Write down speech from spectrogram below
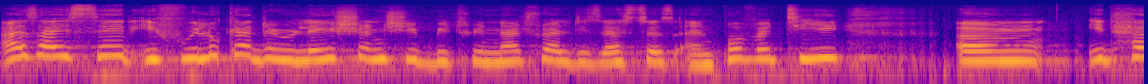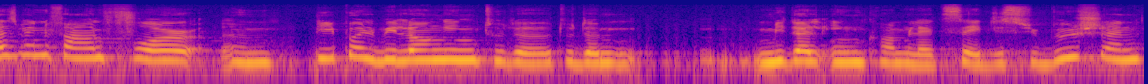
as I said, if we look at the relationship between natural disasters and poverty, um, it has been found for um, people belonging to the, to the middle income, let's say, distribution,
